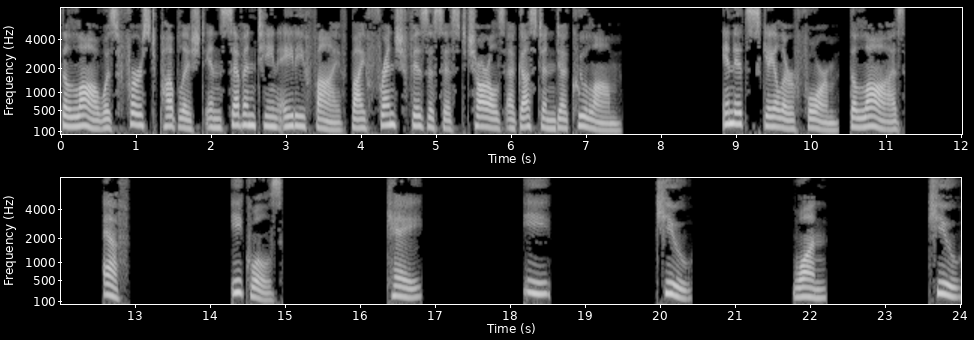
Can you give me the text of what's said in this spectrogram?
The law was first published in 1785 by French physicist Charles-Augustin de Coulomb. In its scalar form, the law is F equals K E Q one Q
